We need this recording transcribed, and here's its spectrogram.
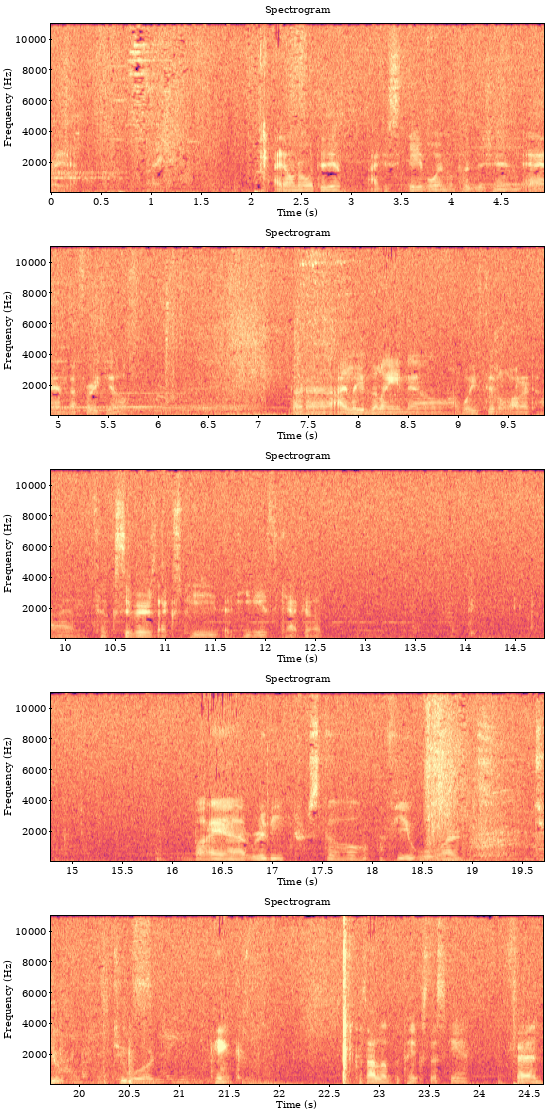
right now. Like, I don't know what to do. I just gave away my position and a free kill. But uh, I leave the lane now. Wasted a lot of time. Took Sivir's XP that he needs to catch up. Buy a Ruby Crystal, a few wards, two, two ward, pink, because I love the pinks this game. I'm fed,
